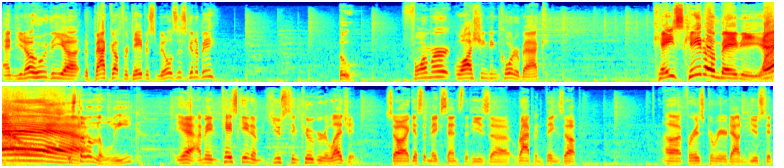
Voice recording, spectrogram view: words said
and you know who the uh, the backup for Davis Mills is going to be? Who? Former Washington quarterback Case Keenum, baby. Wow. Yeah. He's still in the league. Yeah, I mean, Case Keenum, Houston Cougar legend. So I guess it makes sense that he's uh, wrapping things up uh, for his career down in Houston.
